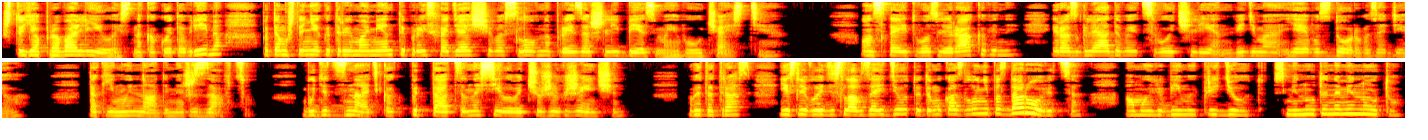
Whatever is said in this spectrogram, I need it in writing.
что я провалилась на какое-то время, потому что некоторые моменты происходящего словно произошли без моего участия. Он стоит возле раковины и разглядывает свой член. Видимо, я его здорово задела. Так ему и надо, мерзавцу будет знать, как пытаться насиловать чужих женщин. В этот раз, если Владислав зайдет, этому козлу не поздоровится, а мой любимый придет с минуты на минуту.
